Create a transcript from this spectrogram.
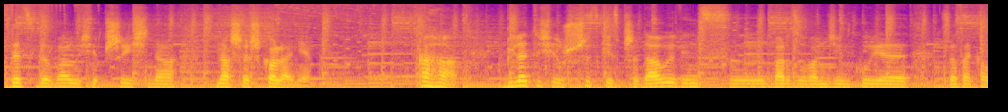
zdecydowały się przyjść na nasze szkolenie. Aha, bilety się już wszystkie sprzedały, więc y, bardzo Wam dziękuję za taką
